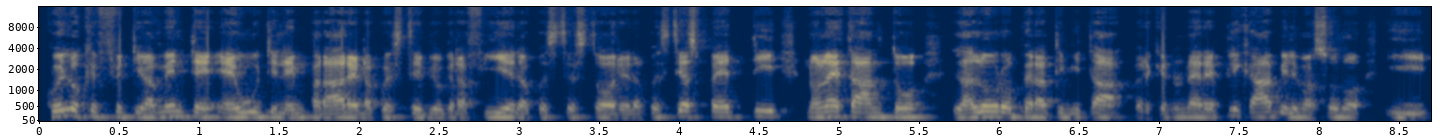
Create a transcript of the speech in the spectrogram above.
quello che effettivamente è utile imparare da queste biografie, da queste storie, da questi aspetti non è tanto la loro operatività perché non è replicabile, ma sono i,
